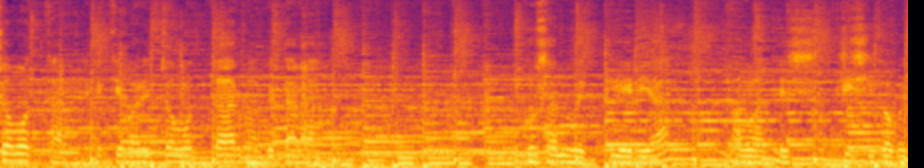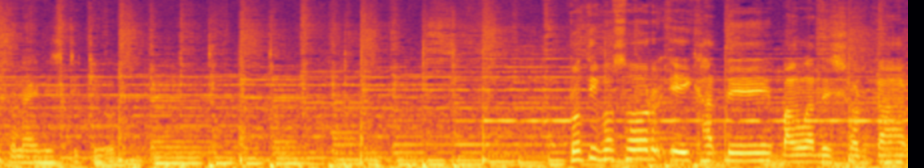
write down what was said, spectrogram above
চমৎকার, একেবারে চমৎকারভাবে তারা গোছানো একটি এরিয়া বাংলাদেশ কৃষি গবেষণা ইনস্টিটিউট। প্রতি বছর এই খাতে বাংলাদেশ সরকার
